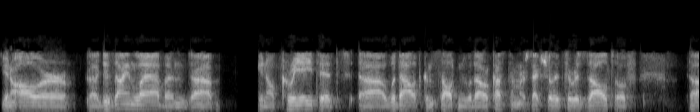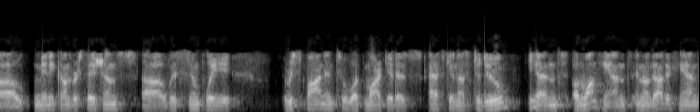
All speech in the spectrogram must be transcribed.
you know, our uh, design lab and, uh, you know, created without consulting with our customers. Actually, it's a result of many conversations. We're simply responding to what market is asking us to do, on one hand, and on the other hand,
